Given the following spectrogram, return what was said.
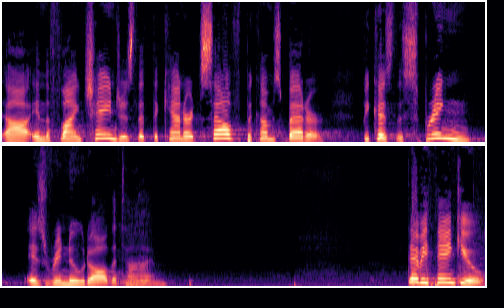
uh, in the flying changes, that the canter itself becomes better because the spring is renewed all the time. Debbie, thank you.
